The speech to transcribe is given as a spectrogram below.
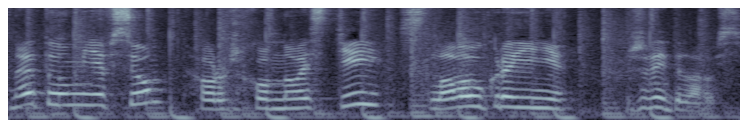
На этом у меня все. Хороших вам новостей. Слава Украине! Живи Беларусь!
